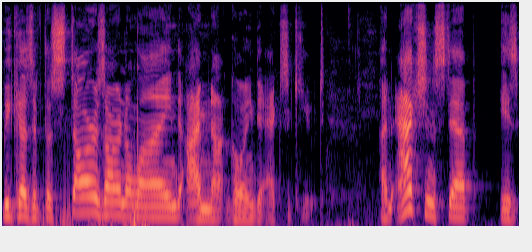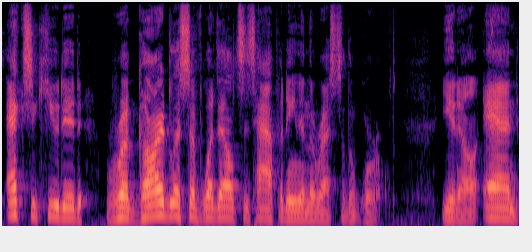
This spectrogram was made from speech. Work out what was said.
because if the stars aren't aligned, I'm not going to execute. An action step is executed regardless of what else is happening in the rest of the world. You know, and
